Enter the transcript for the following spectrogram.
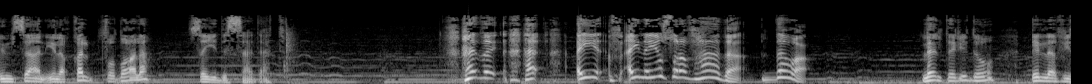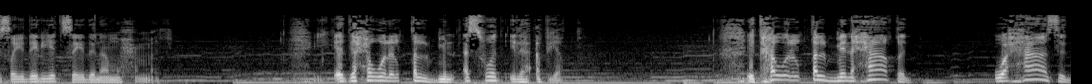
إنسان إلى قلب فضالة سيد السادات. هذا أين يصرف هذا الدواء؟ لن تجده إلا في صيدلية سيدنا محمد. يتحول القلب من أسود إلى أبيض. يتحول القلب من حاقد وحاسد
